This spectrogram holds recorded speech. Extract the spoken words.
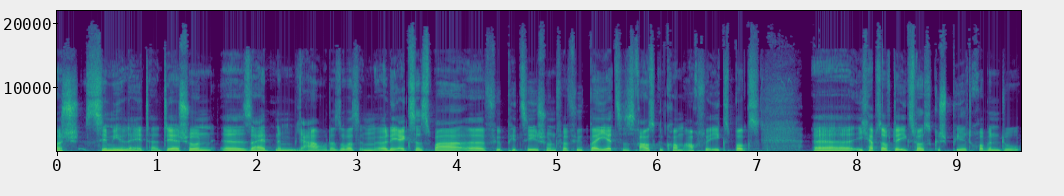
Wash Simulator, der schon äh, seit einem Jahr oder sowas im Early Access war, äh, für PC schon verfügbar. Jetzt ist es rausgekommen, auch für Xbox. Äh, ich habe es auf der Xbox gespielt, Robin, du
